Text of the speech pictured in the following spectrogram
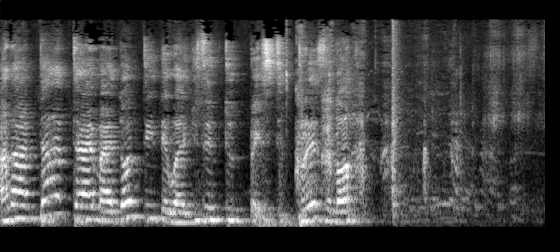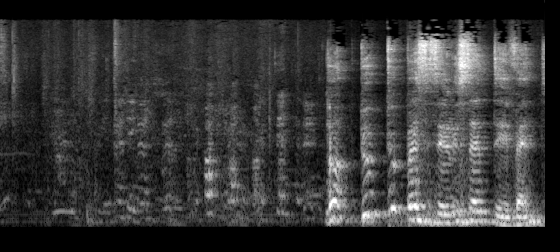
And at that time, I don't think they were using toothpaste. Praise the Lord. No, to- toothpaste is a recent event.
